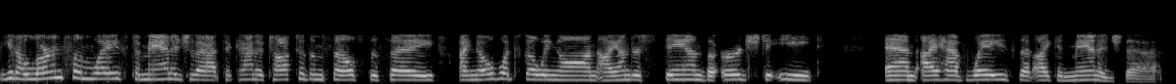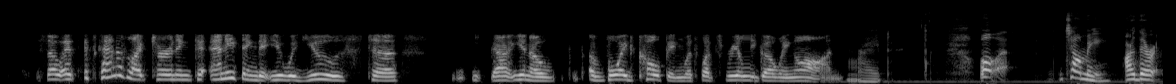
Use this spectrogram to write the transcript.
you know, learn some ways to manage that, to kind of talk to themselves to say, I know what's going on, I understand the urge to eat, and I have ways that I can manage that. So it, it's kind of like turning to anything that you would use to, uh, you know, avoid coping with what's really going on. Right. Well, tell me, are there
